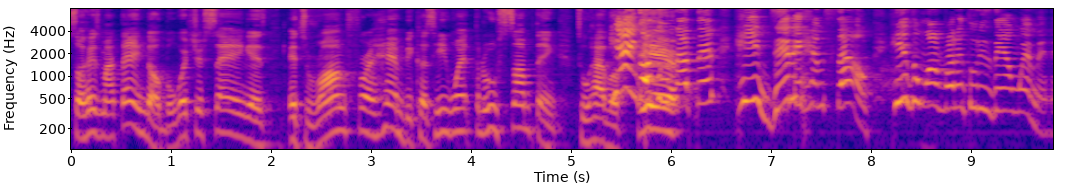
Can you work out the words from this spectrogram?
so here's my thing though. But what you're saying is it's wrong for him because he went through something to have a He ain't gonna fear. do nothing. He did it himself. He's the one running through these damn women,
